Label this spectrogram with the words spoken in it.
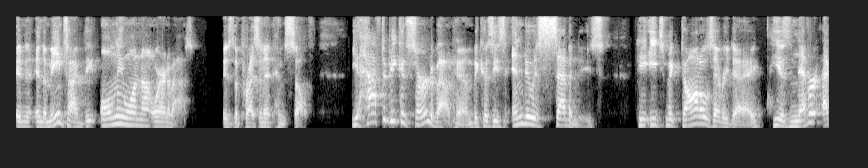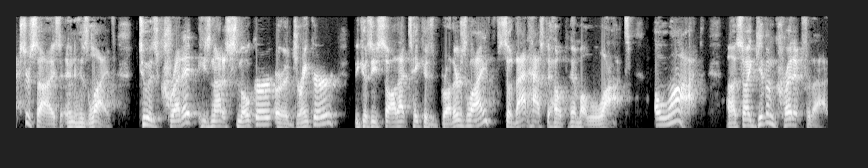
in, in the meantime, the only one not wearing a mask is the president himself. You have to be concerned about him because he's into his 70s. He eats McDonald's every day. He has never exercised in his life. To his credit, he's not a smoker or a drinker because he saw that take his brother's life. So that has to help him a lot, a lot. Uh, so I give him credit for that.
